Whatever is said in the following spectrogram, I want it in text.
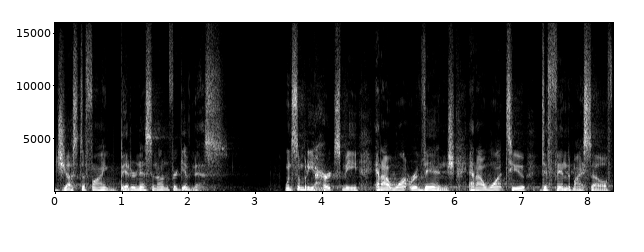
justifying bitterness and unforgiveness When somebody hurts me and I want revenge and I want to defend myself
